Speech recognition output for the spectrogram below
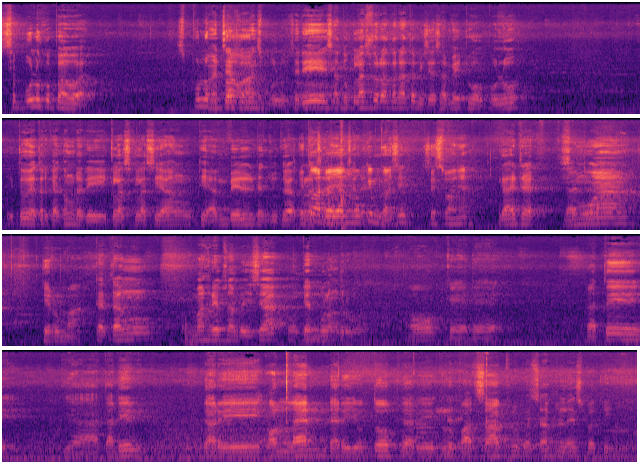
10 ke bawah. 10 ke pengajar bawah. cuma 10 jadi satu kelas tuh rata-rata bisa sampai 20 itu ya tergantung dari kelas-kelas yang diambil dan juga Itu ada yang mukim nggak sih siswanya? Nggak ada. Semua di rumah? datang maghrib sampai isya kemudian pulang ke rumah. Oke deh. Berarti ya tadi dari online, dari YouTube, dari grup WhatsApp, grup WhatsApp dan lain sebagainya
